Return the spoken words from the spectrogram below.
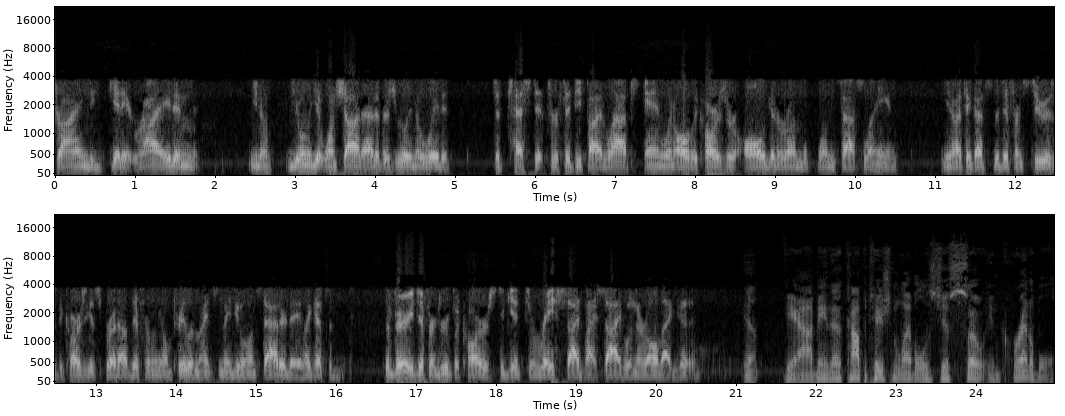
trying to get it right, and you know you only get one shot at it. There's really no way to to test it for 55 laps, and when all the cars are all going to run the one fast lane you know, I think that's the difference too. Is the cars get spread out differently on prelim nights than they do on Saturday. Like that's a, it's a very different group of cars to get to race side by side when they're all that good. Yeah. Yeah, I mean the competition level is just so incredible.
